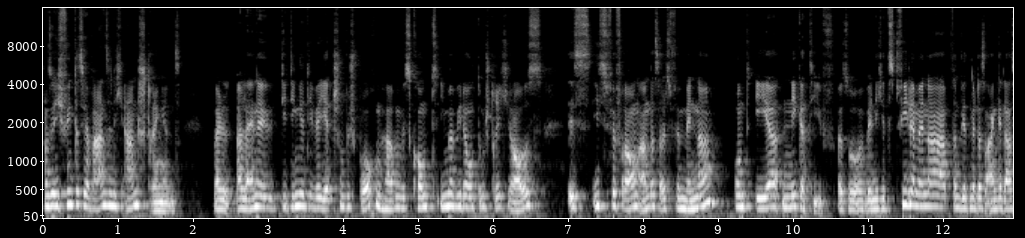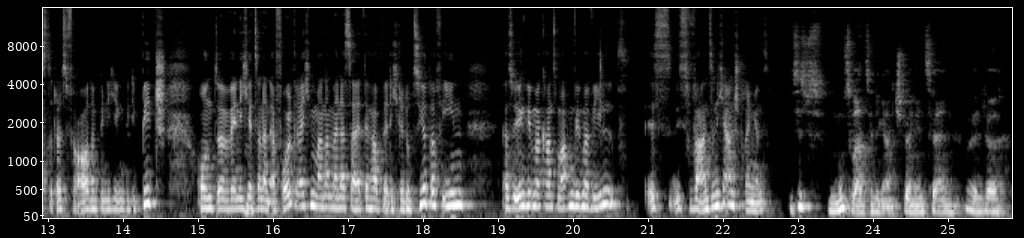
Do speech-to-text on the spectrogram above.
Also ich finde das ja wahnsinnig anstrengend, weil alleine die Dinge, die wir jetzt schon besprochen haben, es kommt immer wieder unterm Strich raus, es ist für Frauen anders als für Männer und eher negativ. Also wenn ich jetzt viele Männer habe, dann wird mir das angelastet als Frau, dann bin ich irgendwie die Bitch. Und äh, wenn ich jetzt einen erfolgreichen Mann an meiner Seite habe, werde ich reduziert auf ihn. Also irgendwie, man kann es machen, wie man will. Es ist wahnsinnig anstrengend. Es ist, muss wahnsinnig anstrengend sein, weil der,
